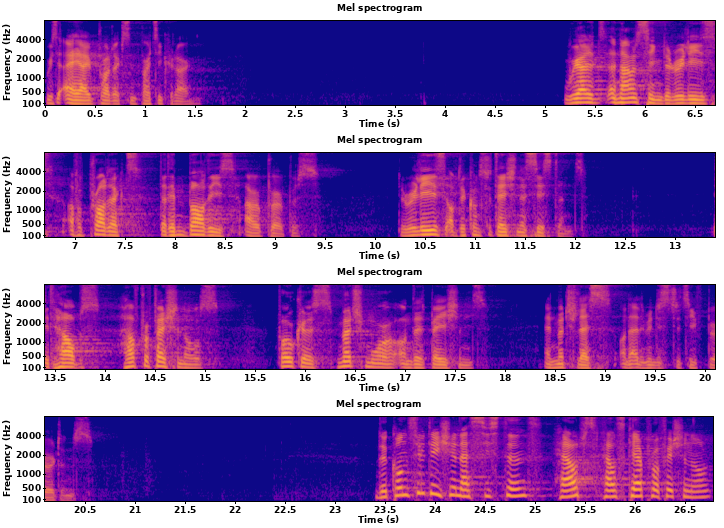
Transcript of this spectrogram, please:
with AI products in particular. We are announcing the release of a product that embodies our purpose the release of the consultation assistant. It helps health professionals focus much more on their patients and much less on administrative burdens. The consultation assistant helps healthcare professionals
